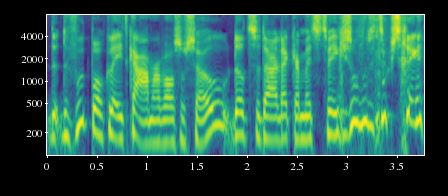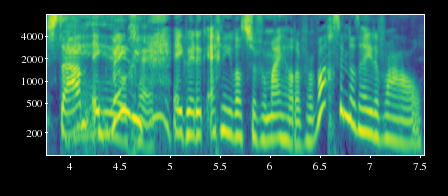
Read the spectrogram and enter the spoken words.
de, de voetbalkleedkamer was of zo. Dat ze daar lekker met z'n tweeën zonder de douche gingen staan. ik, weet niet, ik weet ook echt niet wat ze van mij hadden verwacht in dat hele verhaal.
